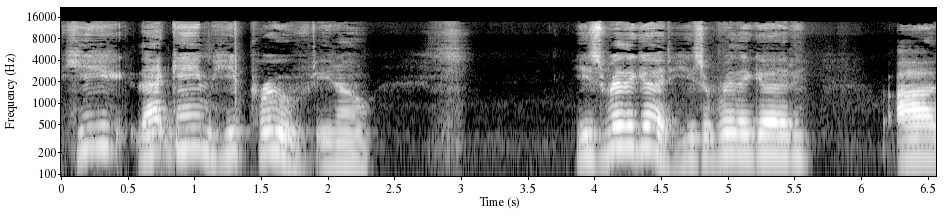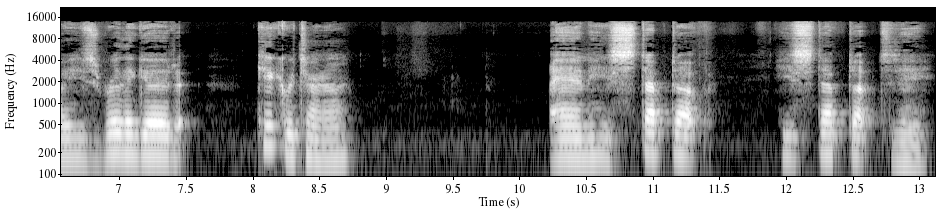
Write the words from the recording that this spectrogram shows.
he that game he proved, you know, he's really good. He's a really good uh he's really good kick returner. And he stepped up. He stepped up today.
